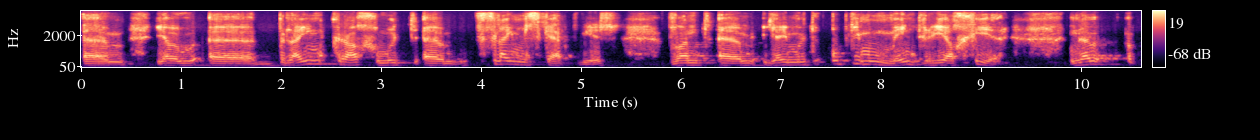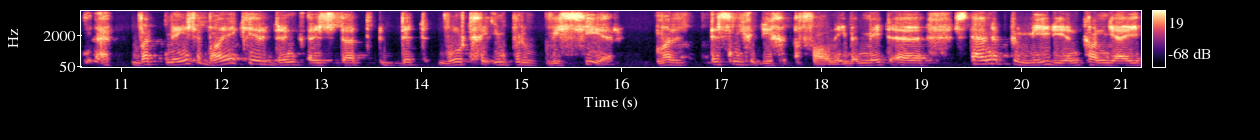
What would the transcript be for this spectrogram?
Ehm um, jou uh, breinkrag moet ehm um, vlamskerp wees want ehm um, jy moet op die moment reageer. Nou wat mense baie keer dink is dat dit word geïmproviseer maar is nie die geval nie. Met 'n uh, stand-up comedian kan jy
